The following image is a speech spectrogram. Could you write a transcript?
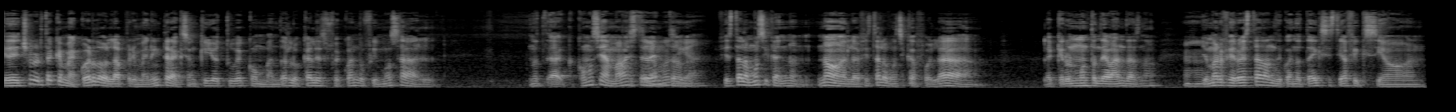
Que de hecho, ahorita que me acuerdo, la primera interacción que yo tuve con bandas locales fue cuando fuimos al. Ah, ¿Cómo se llamaba este de la evento? Música. Fiesta de la música. No, no, la fiesta de la música fue la. La que era un montón de bandas, ¿no? Yo me refiero a esta donde cuando todavía existía ficción.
